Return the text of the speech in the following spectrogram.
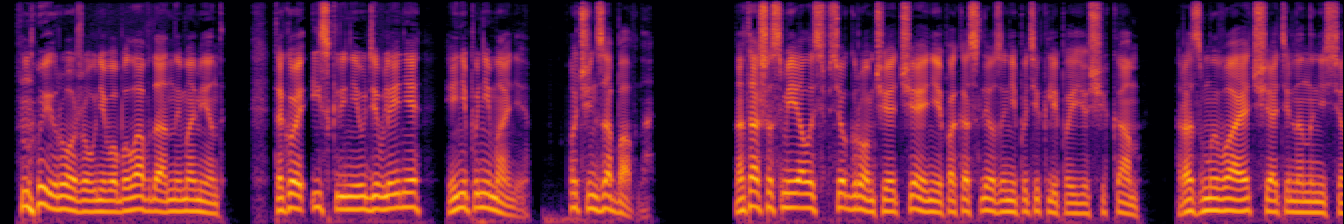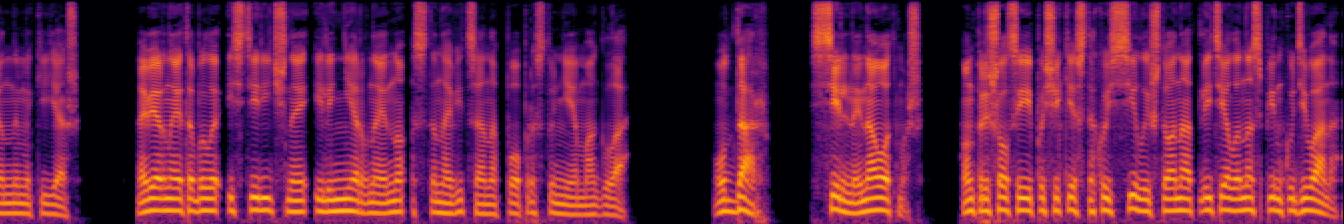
Ну и рожа у него была в данный момент. Такое искреннее удивление и непонимание. Очень забавно. Наташа смеялась все громче и отчаяннее, пока слезы не потекли по ее щекам, размывая тщательно нанесенный макияж. Наверное, это было истеричное или нервное, но остановиться она попросту не могла. Удар сильный наотмашь. Он пришелся ей по щеке с такой силой, что она отлетела на спинку дивана.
